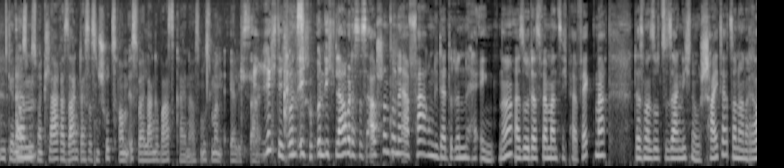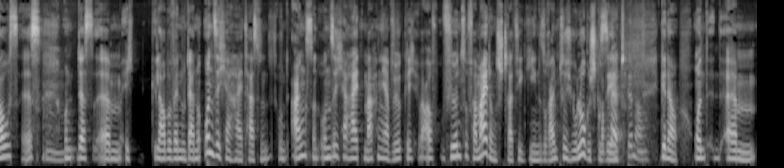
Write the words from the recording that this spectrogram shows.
Genau, das ähm, muss man klarer sagen, dass es ein Schutzraum ist, weil lange war es keiner. Das muss man ehrlich sagen. Richtig. Und ich, und ich glaube, das ist auch schon so eine Erfahrung, die da drin hängt. Ne? Also, dass wenn man es nicht perfekt macht, dass man sozusagen nicht nur scheitert, sondern raus ist. Mhm. Und dass ähm, ich glaube, wenn du da eine Unsicherheit hast und, und Angst und Unsicherheit machen ja wirklich auch, führen zu Vermeidungsstrategien, so rein psychologisch gesehen. Komplett, genau. Genau. Und ähm,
